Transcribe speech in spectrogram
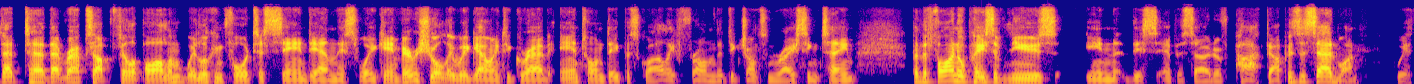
that uh, that wraps up Phillip Island. We're looking forward to Sandown this weekend. Very shortly, we're going to grab Anton De Pasquale from the Dick Johnson Racing Team. But the final piece of news in this episode of Parked Up is a sad one with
